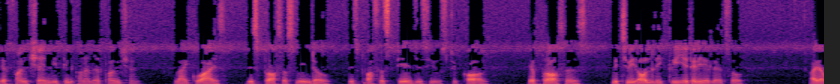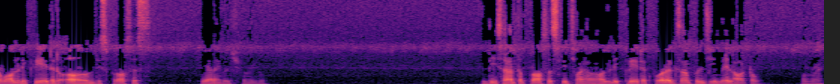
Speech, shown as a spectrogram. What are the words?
a function within another function. Likewise this process window this process stage is used to call a process which we already created earlier. So I have already created all this process. Here I will show you. These are the process which I have already created. For example Gmail auto. Alright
